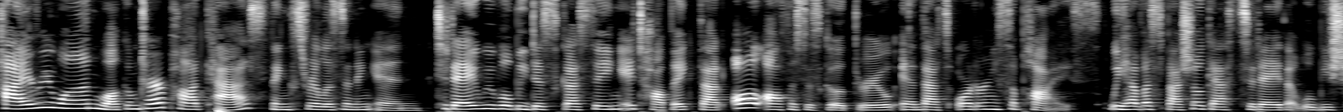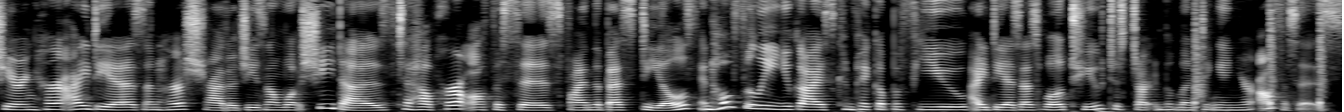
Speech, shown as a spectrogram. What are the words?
Hi, everyone. Welcome to our podcast. Thanks for listening in. Today, we will be discussing a topic that all offices go through, and that's ordering supplies. We have a special guest today that will be sharing her ideas and her strategies on what she does to help her offices find the best deals. And hopefully, you guys can pick up a few ideas as well, too, to start implementing in your offices.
